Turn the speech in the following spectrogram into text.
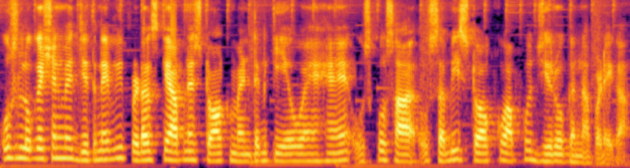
उस लोकेशन में जितने भी प्रोडक्ट्स के आपने स्टॉक मेंटेन किए हुए हैं, उसको उस सभी स्टॉक को आपको ज़ीरो करना पड़ेगा।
